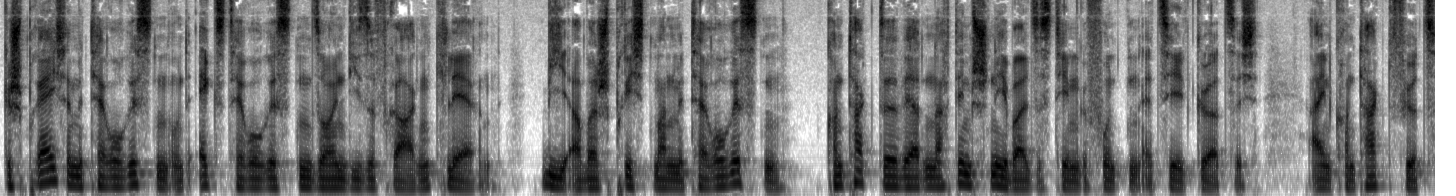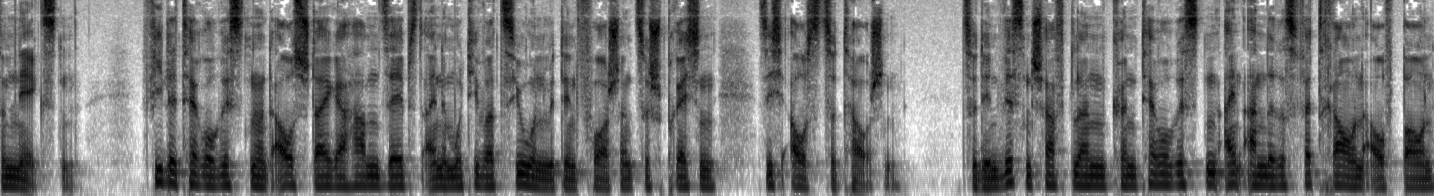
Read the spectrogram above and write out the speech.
Gespräche mit Terroristen und Ex-Terroristen sollen diese Fragen klären. Wie aber spricht man mit Terroristen? Kontakte werden nach dem Schneeballsystem gefunden, erzählt Görzig. Ein Kontakt führt zum nächsten. Viele Terroristen und Aussteiger haben selbst eine Motivation, mit den Forschern zu sprechen, sich auszutauschen. Zu den Wissenschaftlern können Terroristen ein anderes Vertrauen aufbauen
